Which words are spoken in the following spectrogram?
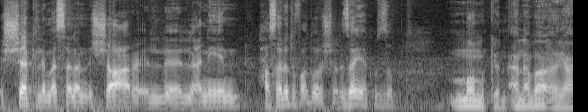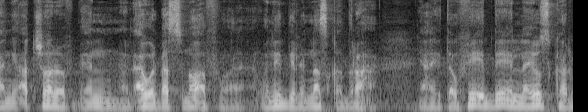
الشكل مثلا الشعر ال- العينين حصرته في أدوار الشر. زيك بالظبط. ممكن. أنا بقى يعني أتشرف بإن الأول بس نقف وندي للناس قدرها. يعني توفيق الدقن لا يذكر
